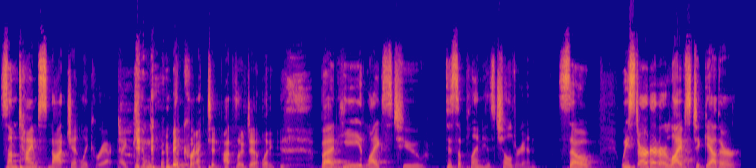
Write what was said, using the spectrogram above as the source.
Sometimes not gently correct. I can be corrected not so gently. But he likes to discipline his children. So we started our lives together,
